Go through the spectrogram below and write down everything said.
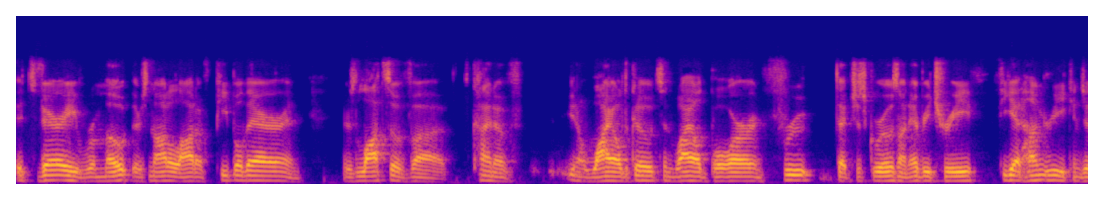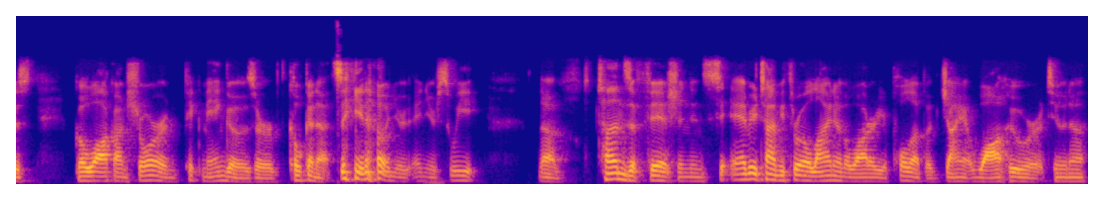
it's very remote. There's not a lot of people there, and there's lots of uh, kind of you know wild goats and wild boar and fruit that just grows on every tree. If you get hungry, you can just go walk on shore and pick mangoes or coconuts, you know, and you're and you're sweet. Uh, tons of fish, and then every time you throw a line in the water, you pull up a giant wahoo or a tuna,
